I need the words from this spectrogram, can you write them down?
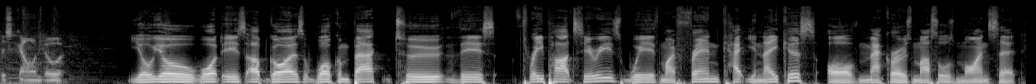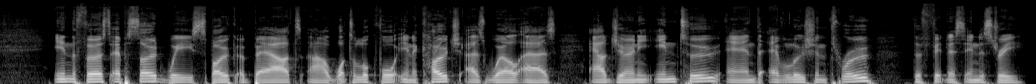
Just go and do it. Yo, yo, what is up, guys? Welcome back to this three part series with my friend Kat Yanakis of Macros Muscles Mindset. In the first episode, we spoke about uh, what to look for in a coach, as well as our journey into and the evolution through the fitness industry.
